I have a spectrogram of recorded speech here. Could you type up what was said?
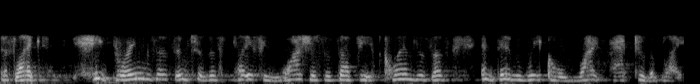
It's like he brings us into this place, he washes us up, he cleanses us, and then we go right back to the place.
